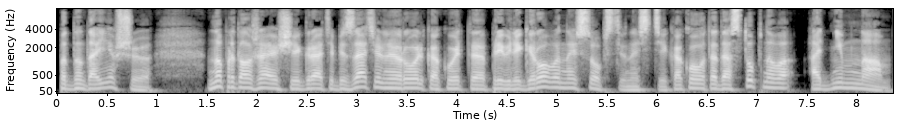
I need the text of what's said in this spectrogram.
поднадоевшую, но продолжающую играть обязательную роль какой-то привилегированной собственности, какого-то доступного одним нам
